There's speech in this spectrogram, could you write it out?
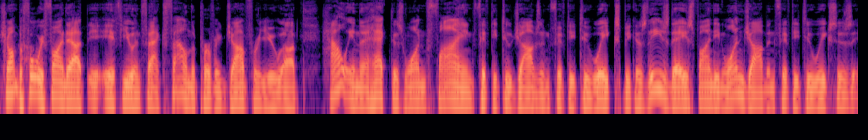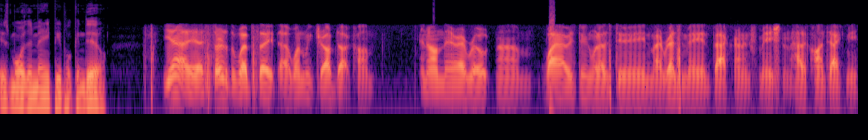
Sean, before we find out if you, in fact, found the perfect job for you, uh, how in the heck does one find 52 jobs in 52 weeks? Because these days, finding one job in 52 weeks is, is more than many people can do. Yeah, I started the website, uh, oneweekjob.com, and on there I wrote um, why I was doing what I was doing, my resume and background information, and how to contact me.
